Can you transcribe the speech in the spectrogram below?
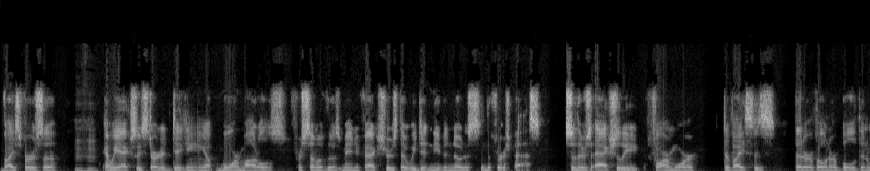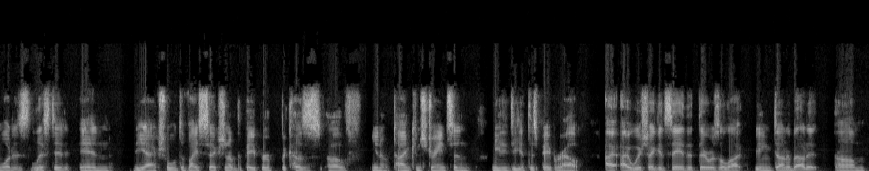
vice versa. Mm-hmm. and we actually started digging up more models for some of those manufacturers that we didn't even notice in the first pass so there's actually far more devices that are vulnerable than what is listed in the actual device section of the paper because of you know time constraints and needing to get this paper out. I, I wish I could say that there was a lot being done about it. Um,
